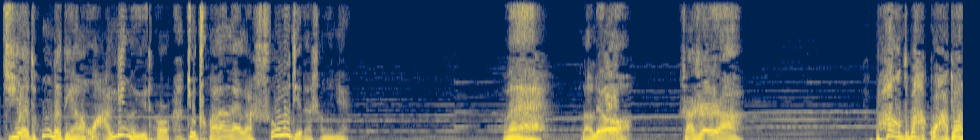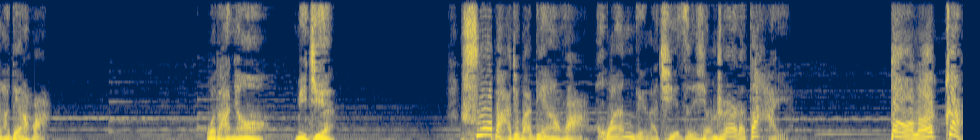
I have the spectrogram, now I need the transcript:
接通的电话另一头就传来了书记的声音：“喂。”老刘，啥事儿啊？胖子爸挂断了电话。我大娘没接。说罢就把电话还给了骑自行车的大爷。到了这儿，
